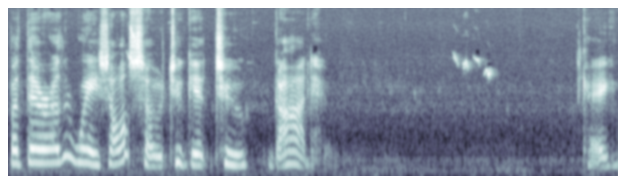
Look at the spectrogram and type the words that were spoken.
But there are other ways also to get to God. Okay?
